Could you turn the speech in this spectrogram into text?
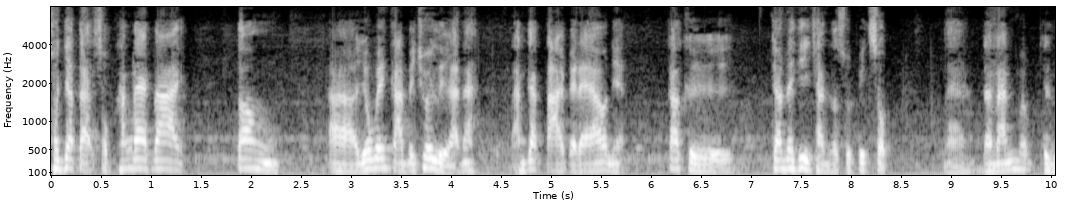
คนจะแตะศพครั้งแรกได้ ต้องอยกเว้นการไปช่วยเหลือนะหลังจากตายไปแล้วเนี่ยก็คือเจ้าหน้าที่ชันสูตรพลิกศพ นะดังนั้นถึง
